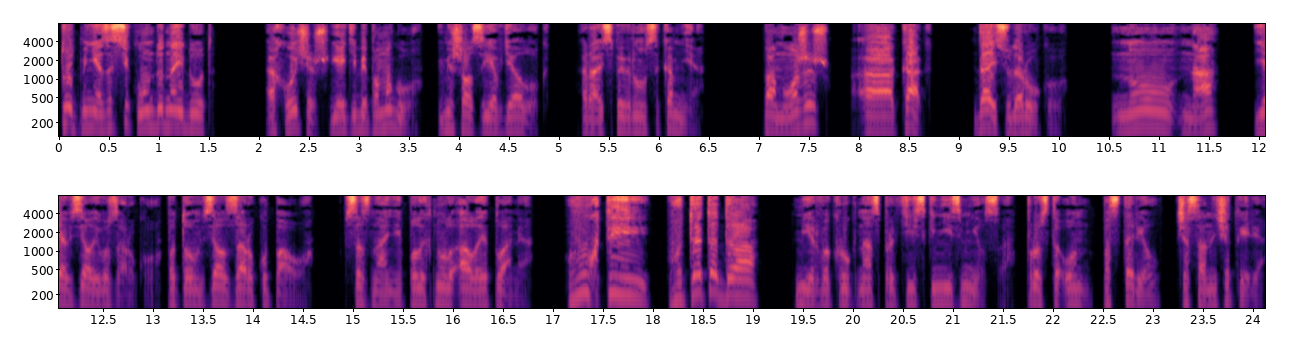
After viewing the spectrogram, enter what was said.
Тут меня за секунду найдут. А хочешь, я тебе помогу?» Вмешался я в диалог. Райс повернулся ко мне. «Поможешь? А как? Дай сюда руку». «Ну, на». Я взял его за руку, потом взял за руку Пао. В сознании полыхнуло алое пламя. «Ух ты! Вот это да!» Мир вокруг нас практически не изменился, просто он постарел часа на четыре.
